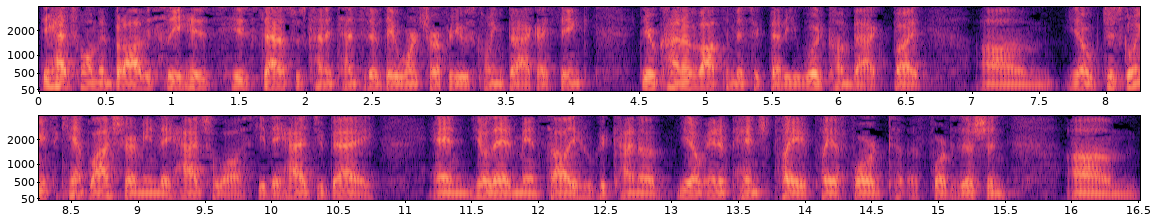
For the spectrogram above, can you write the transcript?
they had Twellman, but obviously his his status was kind of tentative. They weren't sure if he was coming back. I think they were kind of optimistic that he would come back, but um, you know, just going into camp last year, I mean, they had Schilawski, they had Dubé, and you know they had Mansally who could kind of you know in a pinch play play a forward a forward position. Um,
